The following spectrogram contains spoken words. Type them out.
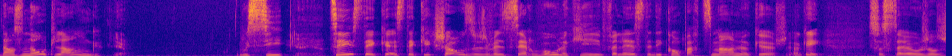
dans une autre langue Yeah. aussi. Yeah, yeah. Tu sais, c'était que- c'était quelque chose. J'avais le cerveau là, qui fallait. C'était des compartiments là, que. je- OK. Ça, c'était aujourd'hui,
